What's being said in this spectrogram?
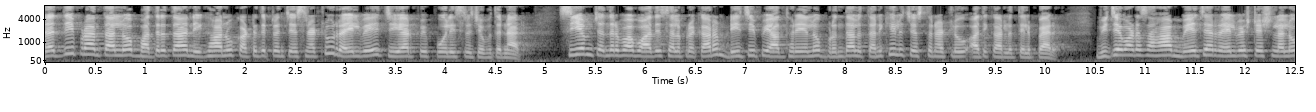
రద్దీ ప్రాంతాల్లో భద్రత నిఘాను కట్టుదిట్టం చేసినట్లు రైల్వే జీఆర్పీ పోలీసులు చెబుతున్నారు. సీఎం చంద్రబాబు ఆదేశాల ప్రకారం డీజీపీ ఆధ్వర్యంలో బృందాలు తనిఖీలు చేస్తున్నట్లు అధికారులు తెలిపారు. విజయవాడ సహా మేజర్ రైల్వే స్టేషన్లలో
